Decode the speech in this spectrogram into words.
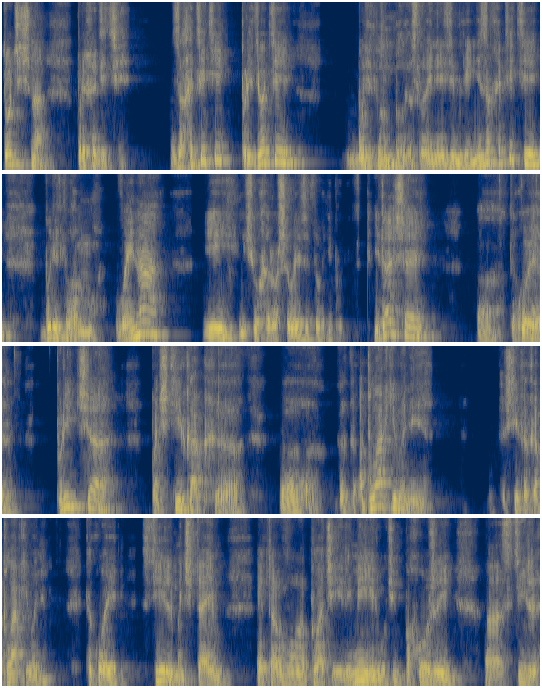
точечно приходите. Захотите, придете, будет вам благословение земли. Не захотите, будет вам война, и ничего хорошего из этого не будет. И дальше э, такое притча почти как, э, э, как оплакивание, почти как оплакивание. Такой стиль мы читаем это в «Плаче Еремии», очень похожий э, стиль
